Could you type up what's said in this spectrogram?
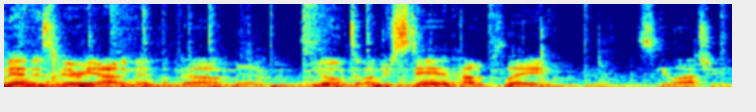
Amanda's very adamant about, you know, to understand how to play Schillaci.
